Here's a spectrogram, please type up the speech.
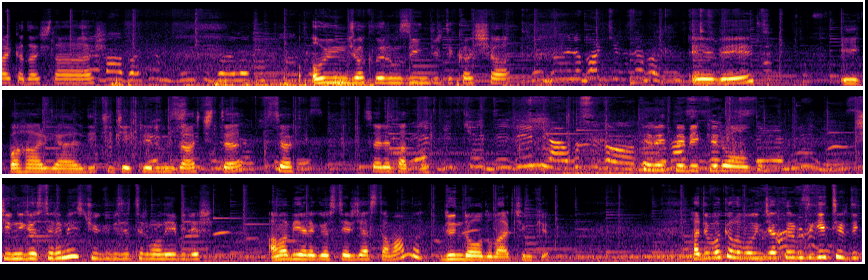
Arkadaşlar bakın böyle bir oyuncaklarımızı indirdik aşağı. Böyle bahçemize bakın. Evet. İlkbahar geldi. Çiçeklerimizi açtı. Sö söyle tatlım. Ve bir kedinin yavrusu doğdu. Evet, bebekleri oldu. Şimdi gösteremeyiz çünkü bizi tırmalayabilir. Ama bir ara göstereceğiz tamam mı? Dün doğdular çünkü. Hadi bakalım oyuncaklarımızı getirdik.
